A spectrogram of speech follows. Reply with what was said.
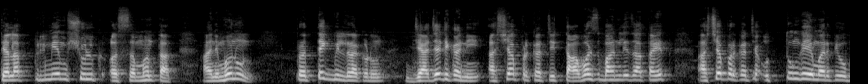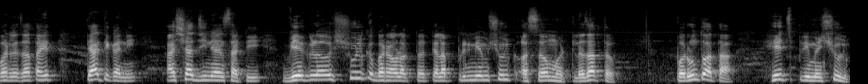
त्याला प्रीमियम शुल्क असं म्हणतात. आणि म्हणून प्रत्येक बिल्डराकडून ज्या ज्या ठिकाणी अशा प्रकारचे टावर्स बांधले जात आहेत अशा प्रकारच्या उत्तुंग इमारती उभारल्या जात आहेत त्या ठिकाणी अशा जिन्यांसाठी वेगळं शुल्क भरावं लागतं. त्याला प्रीमियम शुल्क असं म्हटलं जातं. परंतु आता हेच प्रीमियम शुल्क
